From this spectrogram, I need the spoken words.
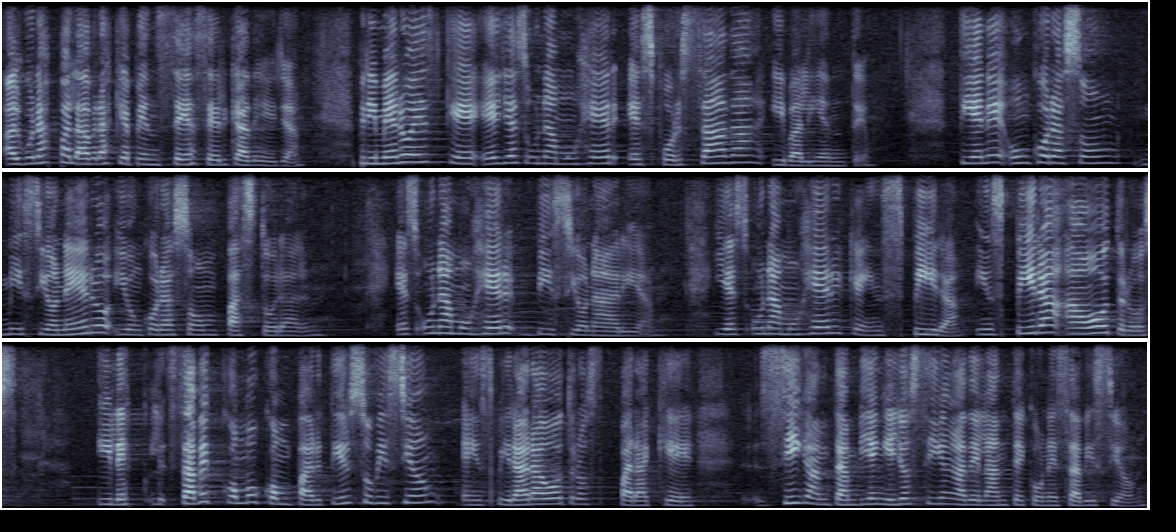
algunas palabras que pensé acerca de ella. Primero es que ella es una mujer esforzada y valiente. Tiene un corazón misionero y un corazón pastoral. Es una mujer visionaria y es una mujer que inspira, inspira a otros y sabe cómo compartir su visión e inspirar a otros para que sigan también, ellos sigan adelante con esa visión.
